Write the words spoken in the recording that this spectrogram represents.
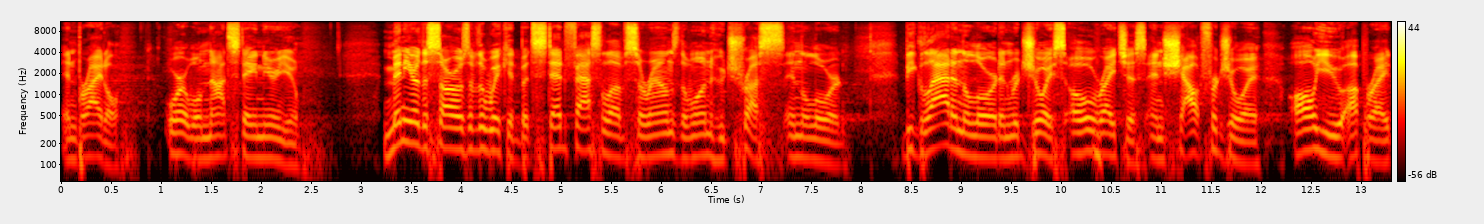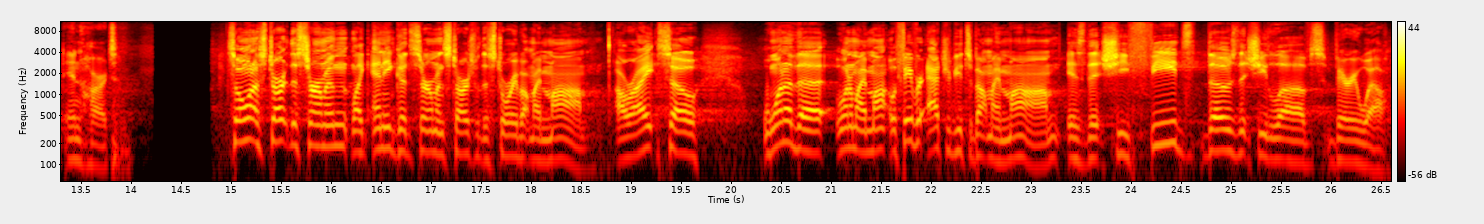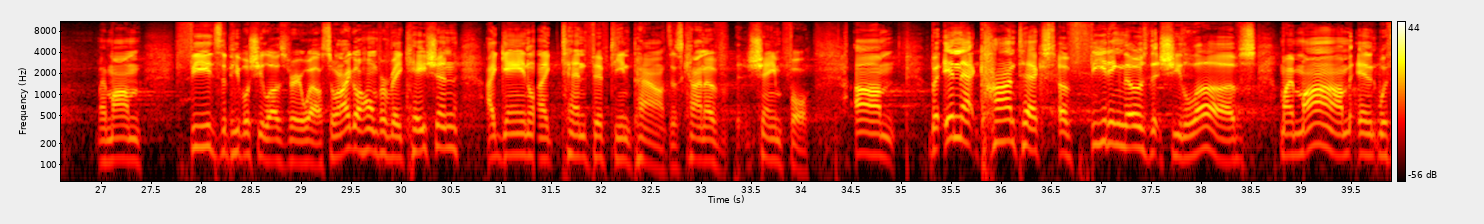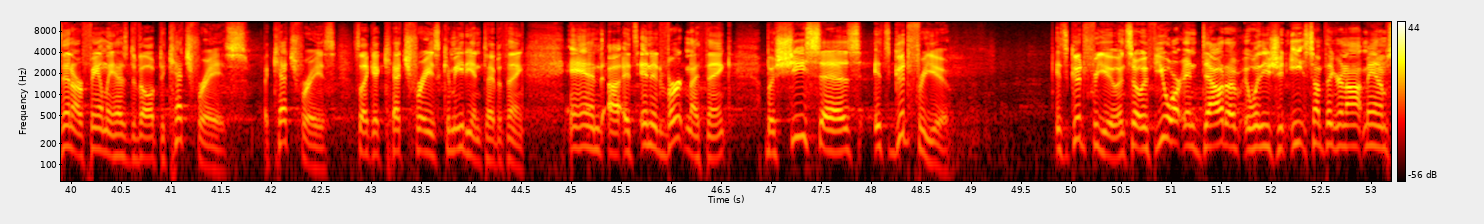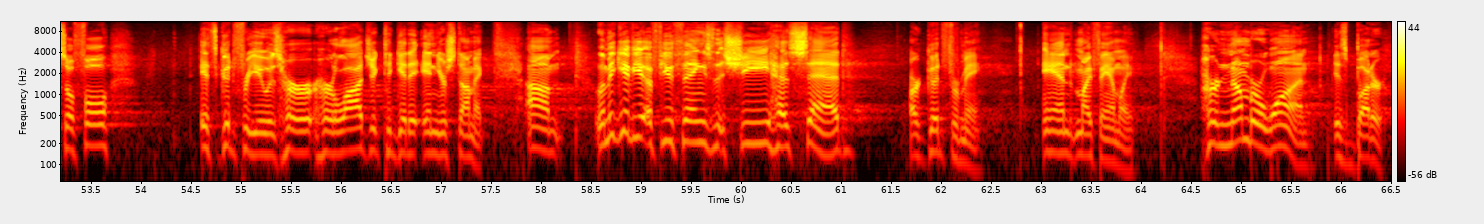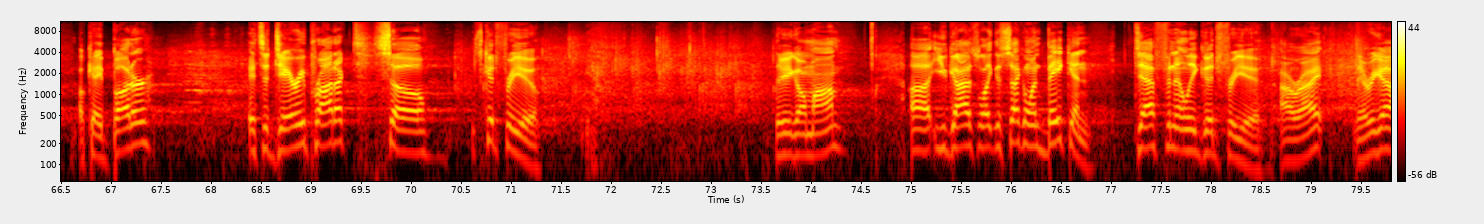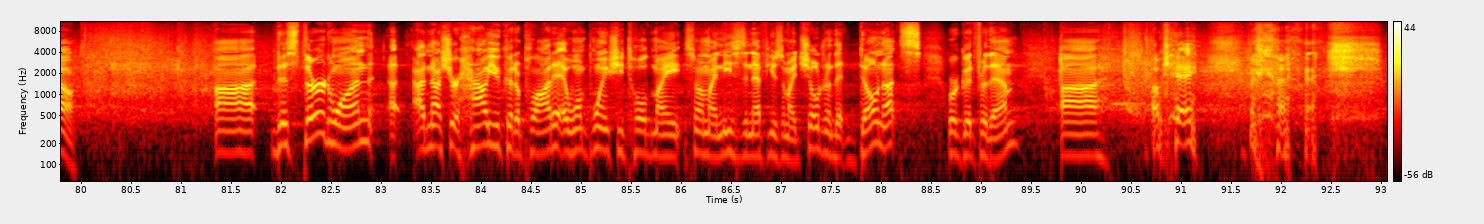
and bridle, or it will not stay near you. Many are the sorrows of the wicked, but steadfast love surrounds the one who trusts in the Lord. Be glad in the Lord and rejoice, O righteous, and shout for joy, all you upright in heart. So I want to start the sermon like any good sermon starts with a story about my mom. All right? So one of the one of my mom, favorite attributes about my mom is that she feeds those that she loves very well. My mom feeds the people she loves very well. So when I go home for vacation, I gain like 10, 15 pounds. It's kind of shameful. Um, but in that context of feeding those that she loves, my mom in, within our family has developed a catchphrase. A catchphrase. It's like a catchphrase comedian type of thing. And uh, it's inadvertent, I think, but she says, It's good for you. It's good for you. And so if you are in doubt of whether you should eat something or not, man, I'm so full, it's good for you is her, her logic to get it in your stomach. Um, let me give you a few things that she has said are good for me and my family. Her number one is butter. Okay, butter, it's a dairy product, so it's good for you. There you go, mom. Uh, you guys like the second one, bacon. Definitely good for you. All right, there we go. Uh, this third one, I'm not sure how you could applaud it. At one point, she told my, some of my nieces and nephews and my children that donuts were good for them. Uh, okay.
